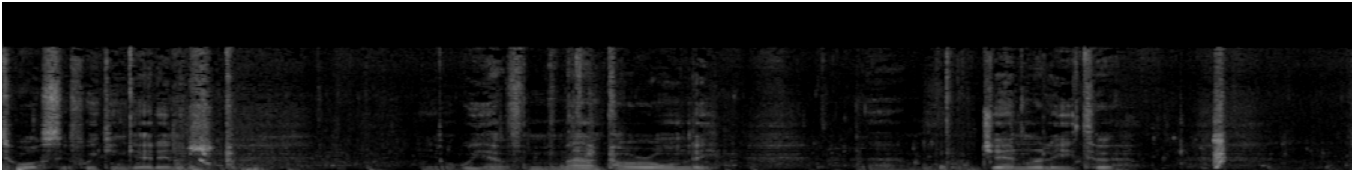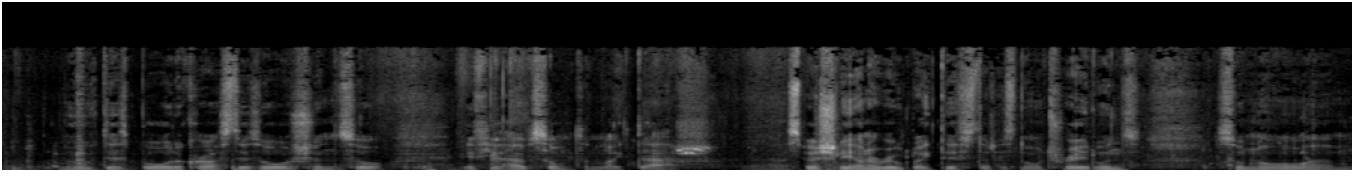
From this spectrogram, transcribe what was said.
to us if we can get in it. You know, we have manpower only um, generally to move this boat across this ocean. So, if you have something like that, uh, especially on a route like this that has no trade winds, so no um,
